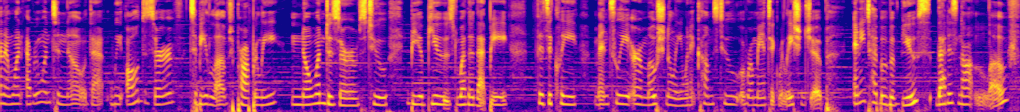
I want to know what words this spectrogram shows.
And I want everyone to know that we all deserve to be loved properly. No one deserves to be abused, whether that be physically, mentally, or emotionally when it comes to a romantic relationship. Any type of abuse, that is not love.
